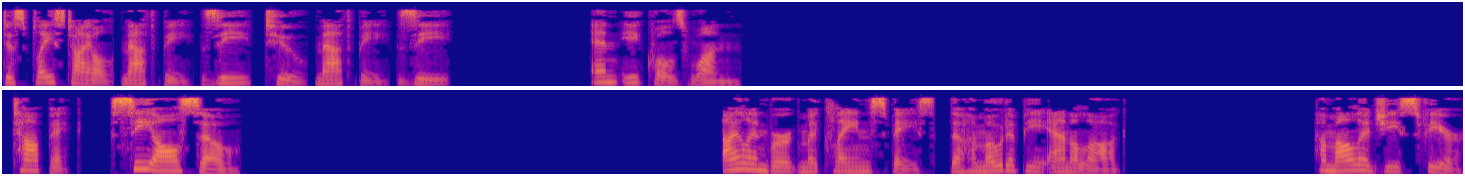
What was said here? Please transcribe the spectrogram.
Display style mathb z 2 math b z. N equals 1 topic See also. Eilenberg-MacLane space, the homotopy analog. Homology sphere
